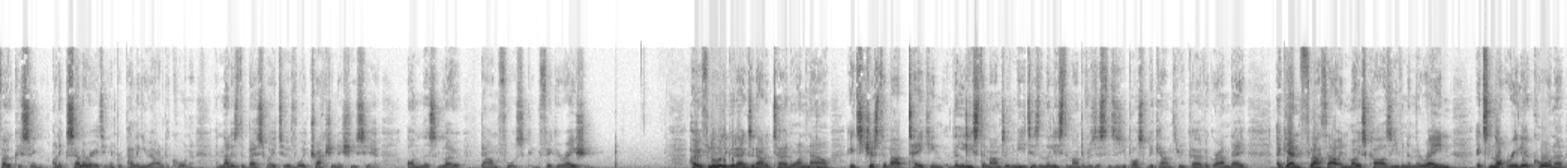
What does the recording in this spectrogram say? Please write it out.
focusing on accelerating and propelling you out of the corner. And that is the best way to avoid traction issues here on this low downforce configuration. Hopefully with a good exit out of turn one now, it's just about taking the least amount of meters and the least amount of resistance as you possibly can through Curva Grande. Again, flat out in most cars, even in the rain, it's not really a corner.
